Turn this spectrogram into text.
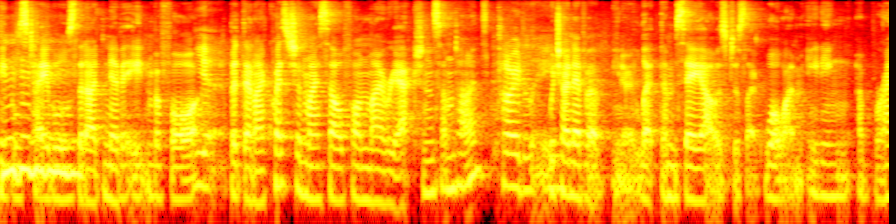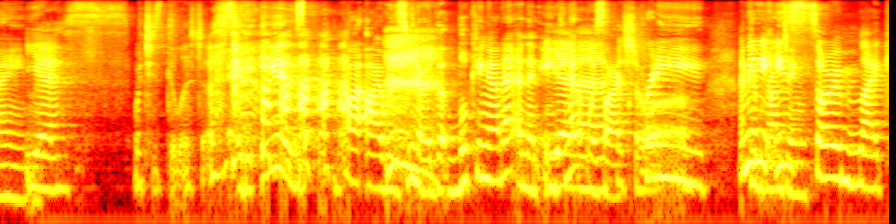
people's tables that i'd never eaten before Yeah. but then i question myself on my reaction sometimes. Totally, which i never you know let them see. I was just like whoa i'm eating a brain. Yes, which is delicious. it is. But i was you know the, looking at it and then eating it was like sure. pretty I mean, it is so like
